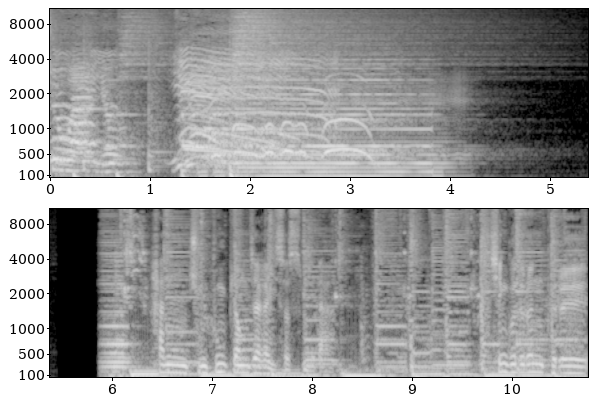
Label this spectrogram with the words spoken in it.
좋아요 한 중풍병자가 있었습니다. 친구들은 그를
